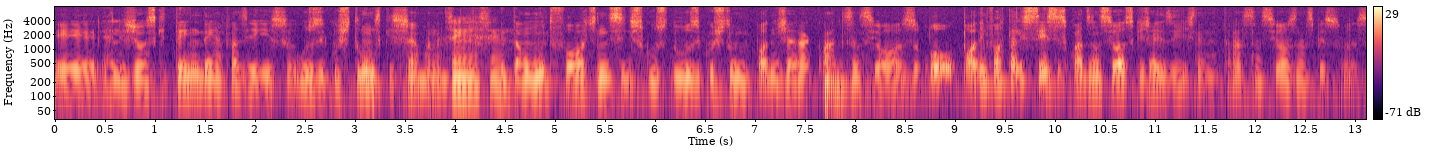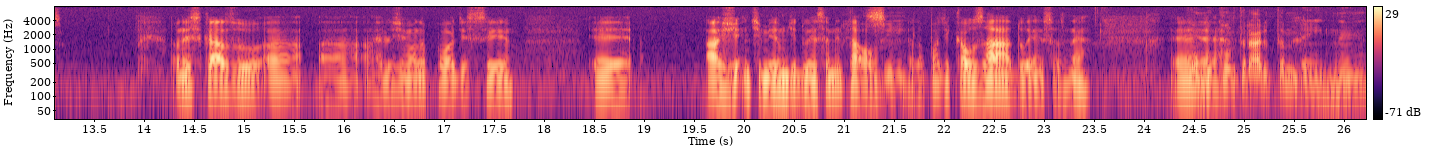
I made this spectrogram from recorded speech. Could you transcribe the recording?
eh, religiões que tendem a fazer isso, usos e costumes que chama, né? Sim, sim. Então, muito forte nesse discurso do uso e costume podem gerar quadros ansiosos ou podem fortalecer esses quadros ansiosos que já existem, né? Traços ansiosos nas pessoas. Então, nesse caso, a, a, a religião ela pode ser é, agente mesmo de doença mental. Sim. Ela pode causar doenças, né? É, Como o contrário também, né?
